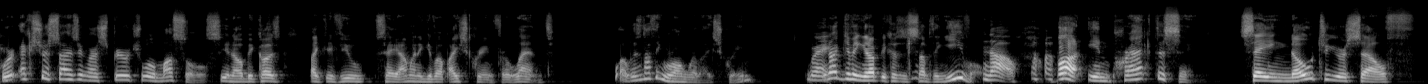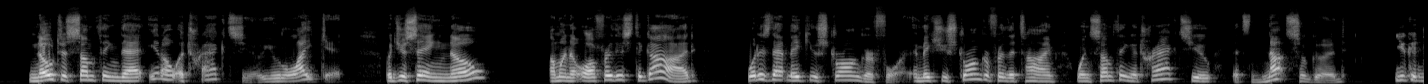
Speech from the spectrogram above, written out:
we're exercising our spiritual muscles, you know, because, like, if you say, I'm going to give up ice cream for Lent, well, there's nothing wrong with ice cream. Right. You're not giving it up because it's something evil. no. But in practicing, saying no to yourself, no to something that, you know, attracts you, you like it, but you're saying, no, I'm going to offer this to God. What does that make you stronger for? It makes you stronger for the time when something attracts you that's not so good. You can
